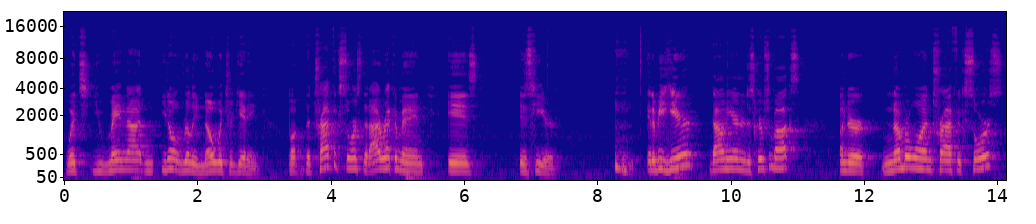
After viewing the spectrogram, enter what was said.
Which you may not, you don't really know what you're getting. But the traffic source that I recommend is is here. It'll be here, down here in the description box, under number one traffic source,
